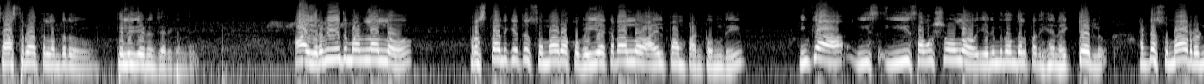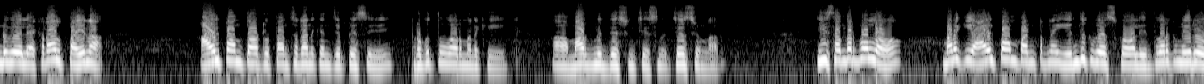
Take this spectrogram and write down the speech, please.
శాస్త్రవేత్తలందరూ తెలియజేయడం జరిగింది. ఆ ఇరవై ఐదు మండలాల్లో ప్రస్తుతానికైతే సుమారు ఒక వెయ్యి ఎకరాల్లో ఆయిల్ పామ్ పంట ఉంది. ఇంకా ఈ ఈ సంవత్సరంలో ఎనిమిది వందల పదిహేను హెక్టేర్లు అంటే సుమారు రెండు వేల ఎకరాల పైన ఆయిల్ పామ్ తోటలు పెంచడానికి అని చెప్పేసి ప్రభుత్వం వారు మనకి మార్గనిర్దేశం చేసిన చేసి ఉన్నారు. ఈ సందర్భంలో మనకి ఆయిల్ పామ్ పంటని ఎందుకు వేసుకోవాలి? ఇంతవరకు మీరు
